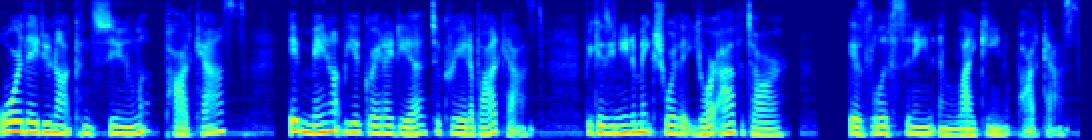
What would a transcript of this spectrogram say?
or they do not consume podcasts, it may not be a great idea to create a podcast because you need to make sure that your avatar is listening and liking podcasts.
